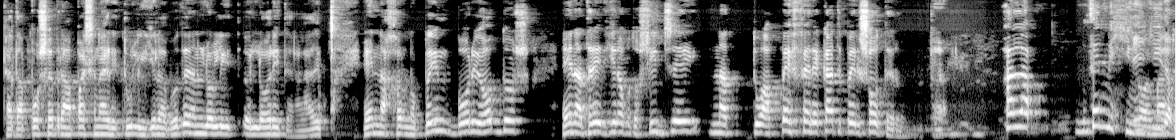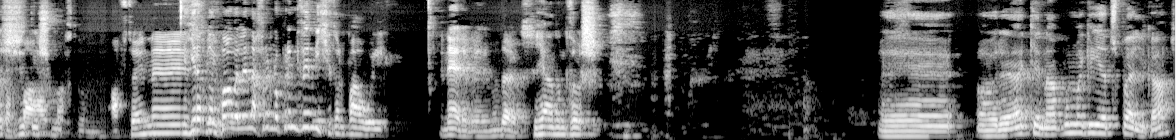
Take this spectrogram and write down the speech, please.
Κατά πόσο έπρεπε να πάει σε ένα ρητούλι γύρω από το λολί- νωρίτερα. Δηλαδή ένα χρόνο πριν μπορεί όντως ένα trade γύρω από το CJ να του απέφερε κάτι περισσότερο. Αλλά δεν έχει Και νόημα γύρω να από το τον συζητήσουμε Powell. αυτό. Αυτό είναι. Γύρω από τον σίγουρο. Πάουελ ένα χρόνο πριν δεν είχε τον Πάουελ Ναι, ρε παιδί μου, εντάξει. για να τον δώσει. Ε, ωραία και να πούμε και για τους Pelicans.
